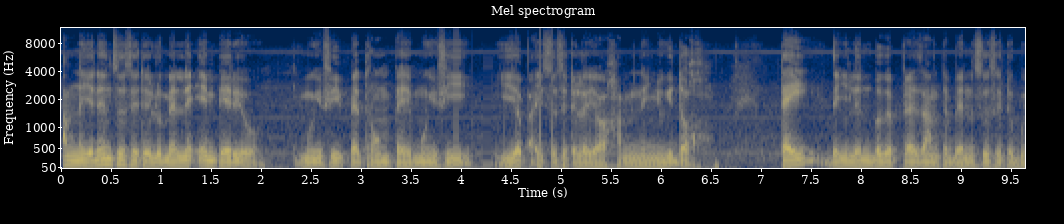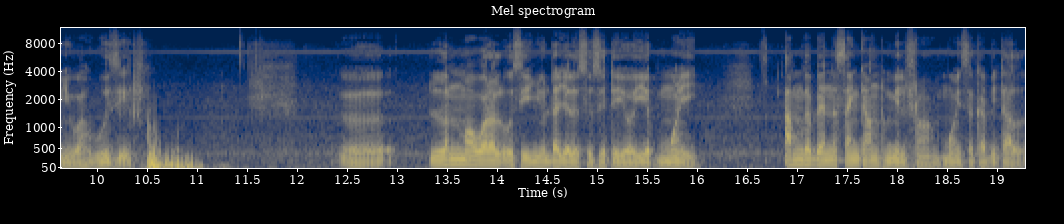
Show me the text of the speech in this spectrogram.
am na yeneen société lu mel Imperio mu ngi fii Petronpay mu ngi fii yëpp ay société la yoo xam ne ñu ngi dox. Tey dañu leen bëgg a présenter benn société bu ñuy wax Wozur Euh, lan moo waral aussi ñu dajale société yooyu yëpp mooy am nga benn cinquante mille francs mooy sa capital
